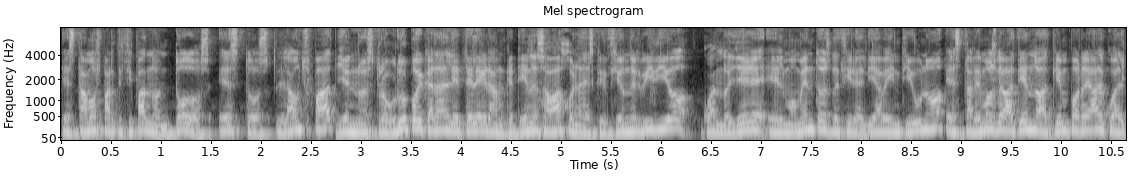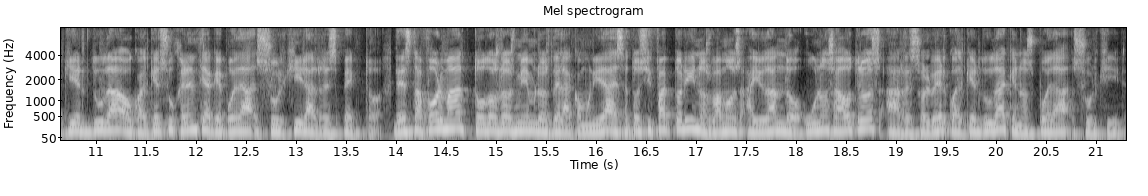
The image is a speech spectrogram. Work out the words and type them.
estamos participando en todos estos Launchpad y en nuestro grupo y canal de Telegram que tienes abajo en la descripción del vídeo, cuando llegue el momento, es decir, el día 21, estaremos debatiendo a tiempo real cualquier duda o cualquier sugerencia que pueda surgir al respecto. De esta forma, todos los miembros de la comunidad de Satoshi Factory nos vamos ayudando unos a otros a resolver cualquier duda que nos pueda surgir.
